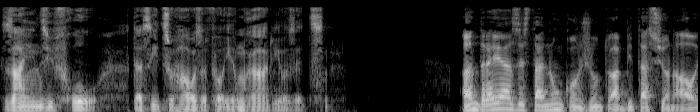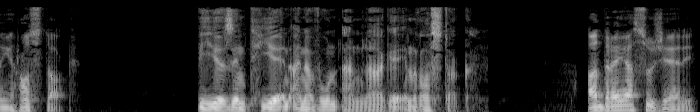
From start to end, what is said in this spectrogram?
Seien Sie froh, dass Sie zu Hause vor Ihrem Radio sitzen. Andreas está num conjunto habitacional em Rostock. Wir sind hier in einer Wohnanlage in Rostock. Andreas sugere:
